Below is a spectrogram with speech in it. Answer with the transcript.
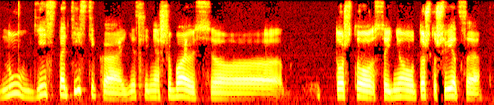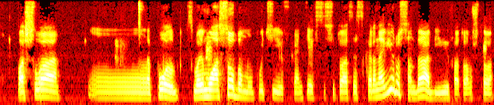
ну, есть статистика, если не ошибаюсь, э, то, что Соединен... то, что Швеция пошла по своему особому пути в контексте ситуации с коронавирусом, да, объявив о том, что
